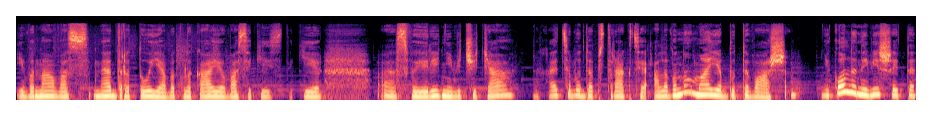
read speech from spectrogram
і вона вас не дратує, викликає у вас якісь такі е, своєрідні відчуття, нехай це буде абстракція, але воно має бути ваше. Ніколи не вішайте,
